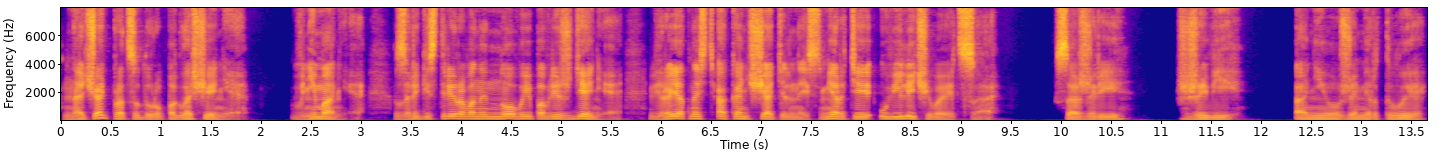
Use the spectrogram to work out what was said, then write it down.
Начать процедуру поглощения. Внимание! Зарегистрированы новые повреждения. Вероятность окончательной смерти увеличивается. Сожри, живи. Они уже мертвы,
